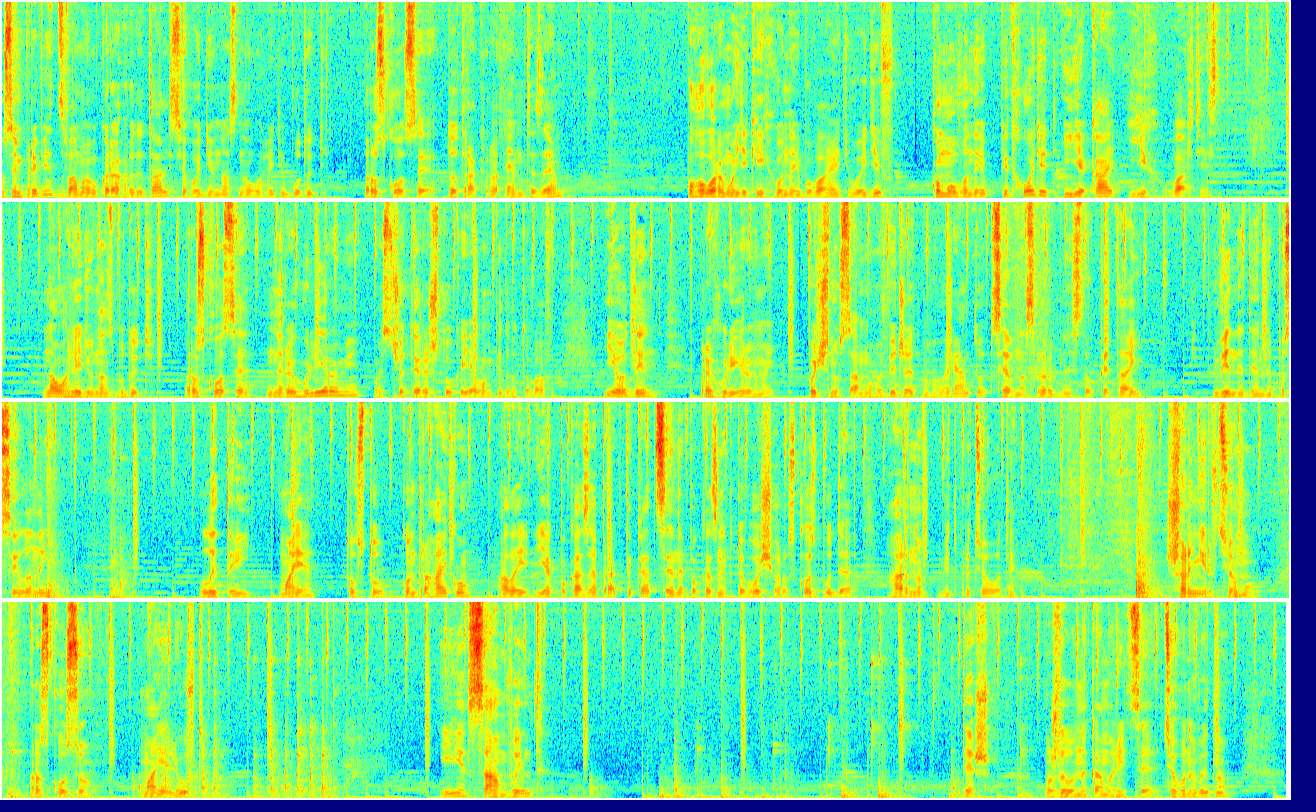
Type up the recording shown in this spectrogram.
Усім привіт! З вами Украгродеталь. Сьогодні у нас на огляді будуть розкоси до трактора МТЗ. Поговоримо, яких вони бувають видів, кому вони підходять і яка їх вартість. На огляді у нас будуть розкоси нерегулюємі, ось 4 штуки я вам підготував, і один регулюємий. Почну з самого бюджетного варіанту. Це в нас виробництво Китай. Він іде не посилений, литий, має товсту контрагайку, але як показує практика, це не показник того, що розкос буде гарно відпрацьовувати. Шарнір в цьому розкосу має люфт. І сам винт теж. Можливо, на камері це, цього не видно,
